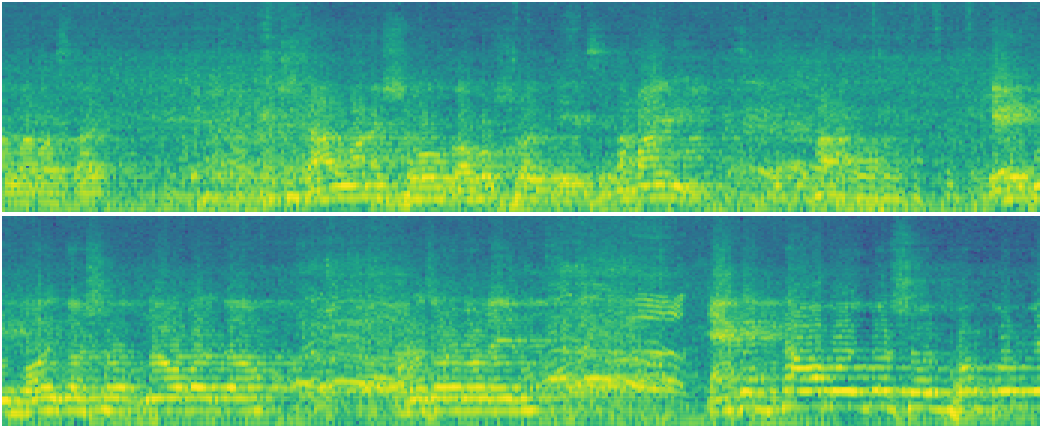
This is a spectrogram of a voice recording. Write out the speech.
আল্লাহ রাস্তায়। তার মানে শোক অবশ্যই পেয়েছে, না পাইনি হ্যাঁ। এই বৈধ শোক না অবৈধ? আরও জোরে বলেন। এক একটা অবৈধ শোক ভোগ করলে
